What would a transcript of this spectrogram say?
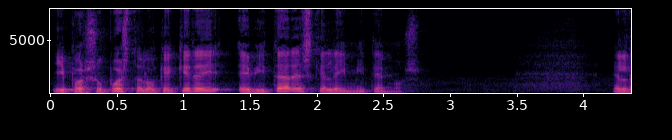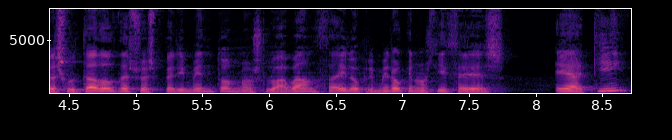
Y por supuesto lo que quiere evitar es que le imitemos. El resultado de su experimento nos lo avanza y lo primero que nos dice es, he aquí,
